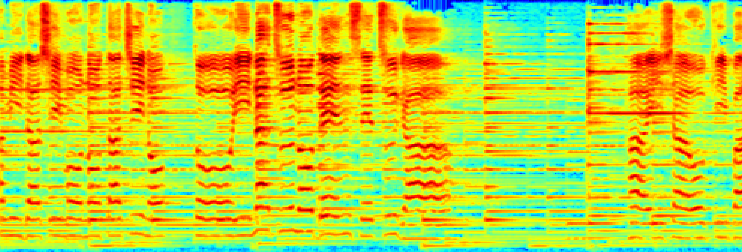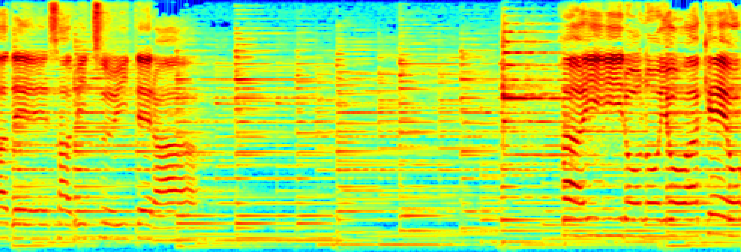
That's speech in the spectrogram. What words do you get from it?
はみ出し者たちの遠い夏の伝説が廃車置き場で錆びついてら。灰色の夜明けを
